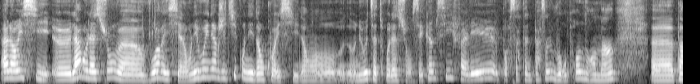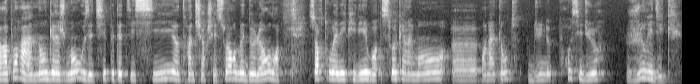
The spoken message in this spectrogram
Alors ici, euh, la relation, on va voir ici. Alors au niveau énergétique, on est dans quoi ici? Au niveau de cette relation, c'est comme s'il fallait, pour certaines personnes, vous reprendre en main euh, par rapport à un engagement. Vous étiez peut-être ici en train de chercher soit remettre de l'ordre, soit retrouver un équilibre, soit carrément euh, en attente d'une procédure juridique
